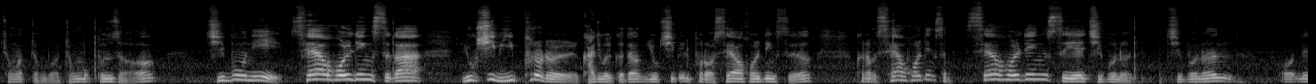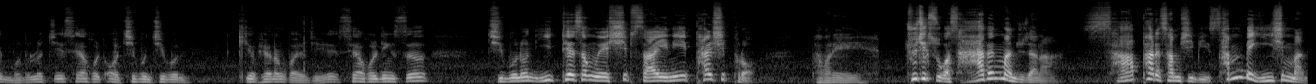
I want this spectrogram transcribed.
종합 정보 종목 분석. 지분이 세아 홀딩스가 62%를 가지고 있거든. 61% 세아 홀딩스. 그럼 세아 홀딩스 세아 홀딩스의 지분은 지분은 어내뭐 눌렀지? 세아 홀어 지분 지분. 기업 현황 봐야지. 세아 홀딩스 지분은 이태성 외 14인이 80% 봐봐리 주식수가 400만 주잖아. 48에 32 320만.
